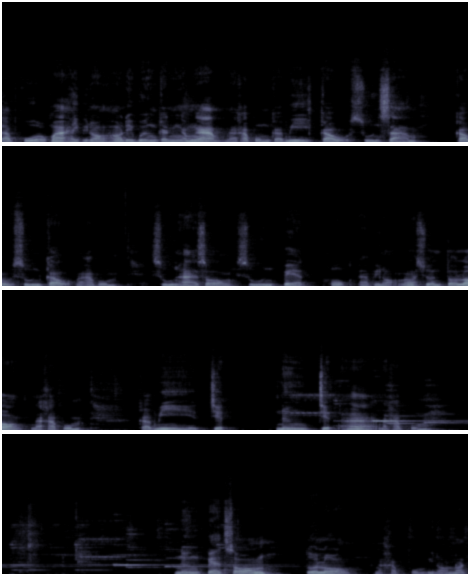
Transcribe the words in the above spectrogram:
จับคู่ออกมาให้พี่น้องเฮาได้เบิ่งกันงามๆนะครับผมก็มีเก้าศูนย์สามเก้าศูนย์เก้านะครับผมศูนย์ห้าสองศูนย์แปดหกนะพี่น้องเนาะส่วนตัวล่องนะครับผมก็มีเจ็ดหนึ่งเจ็ดห้านะครับผมหนึ่งแปดสองตัวรองนะครับผมพี่น้องเนอต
